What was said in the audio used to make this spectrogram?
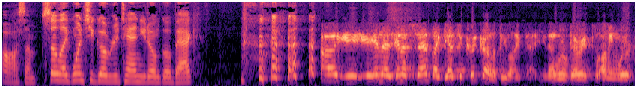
Awesome. So like once you go Rutan, you don't go back. uh, in a in a sense, I guess it could kind of be like that. You know, we're very. I mean, we're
